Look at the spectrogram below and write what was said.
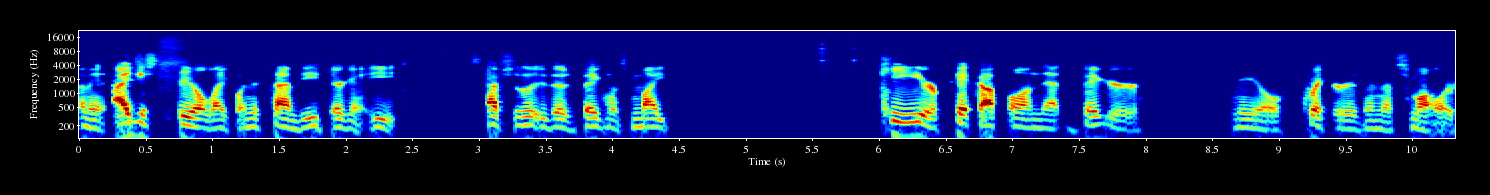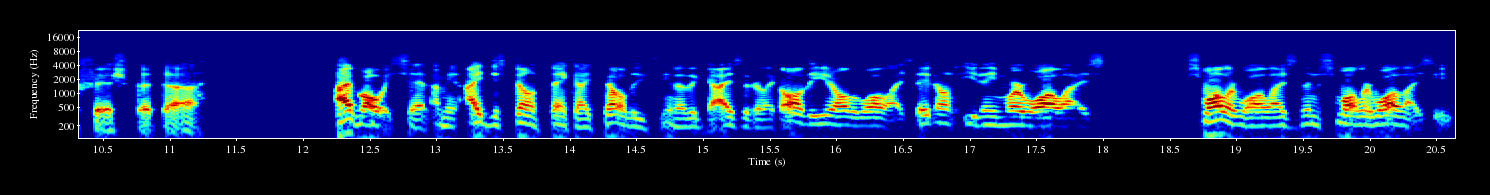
I mean, I just feel like when it's time to eat, they're going to eat. Absolutely, those big ones might key or pick up on that bigger meal quicker than a smaller fish, but uh, I've always said, I mean, I just don't think I tell these, you know, the guys that are like, oh, they eat all the walleyes. They don't eat any more walleyes, smaller walleyes than the smaller walleyes eat.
